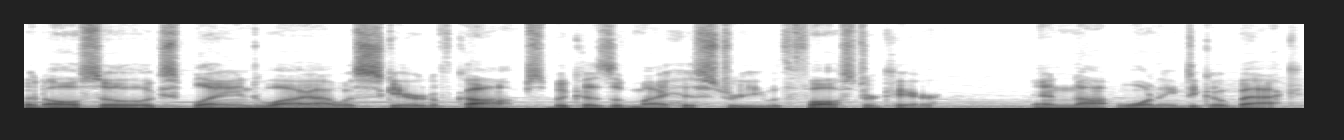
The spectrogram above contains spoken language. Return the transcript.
but also explained why I was scared of cops because of my history with foster care and not wanting to go back.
